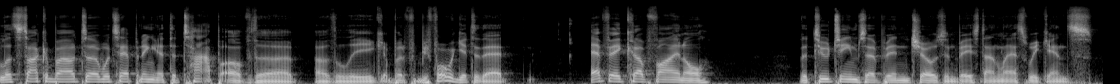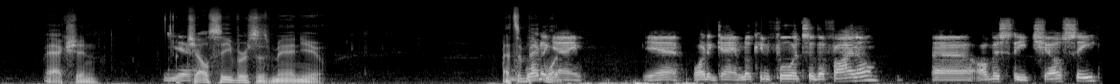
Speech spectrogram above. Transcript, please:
let's talk about uh, what's happening at the top of the of the league. But before we get to that, FA Cup final, the two teams have been chosen based on last weekend's action. yeah. Chelsea versus Man U. That's a what big a one. game! Yeah, what a game! Looking forward to the final. Uh, obviously, Chelsea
